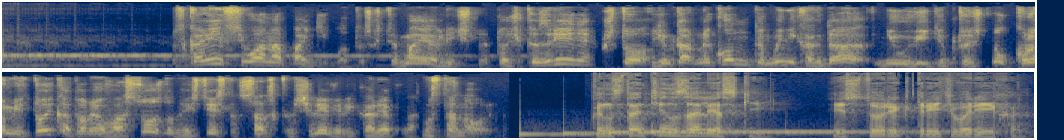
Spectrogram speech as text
Скорее всего, она погибла. То есть, это моя личная точка зрения, что янтарной комнаты мы никогда не увидим. То есть, ну, кроме той, которая воссоздана, естественно, в Царском селе великолепно восстановлена. Константин Залесский, историк Третьего рейха.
